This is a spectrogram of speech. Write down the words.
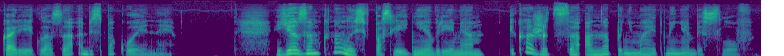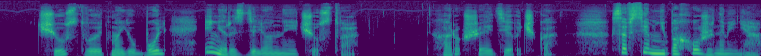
Карие глаза обеспокоенные. Я замкнулась в последнее время, и, кажется, она понимает меня без слов чувствует мою боль и неразделенные чувства. Хорошая девочка, совсем не похожа на меня.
